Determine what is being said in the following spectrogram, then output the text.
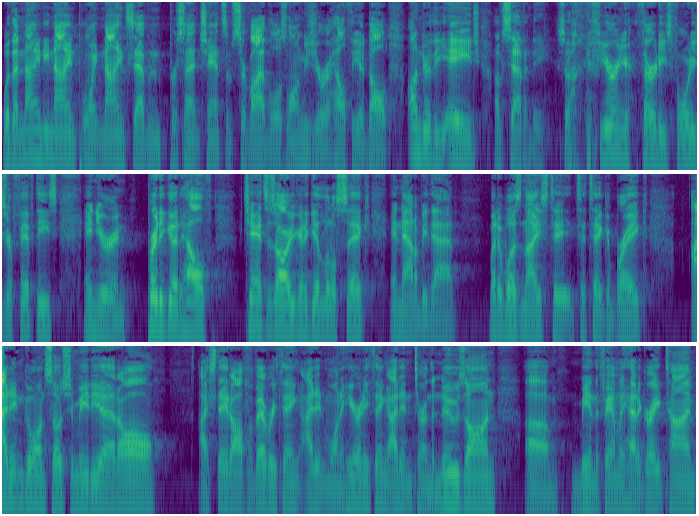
with a 99.97% chance of survival as long as you're a healthy adult under the age of 70. So if you're in your 30s, 40s, or 50s and you're in pretty good health, chances are you're gonna get a little sick, and that'll be that. But it was nice to to take a break. I didn't go on social media at all I stayed off of everything. I didn't want to hear anything. I didn't turn the news on. Um, me and the family had a great time.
